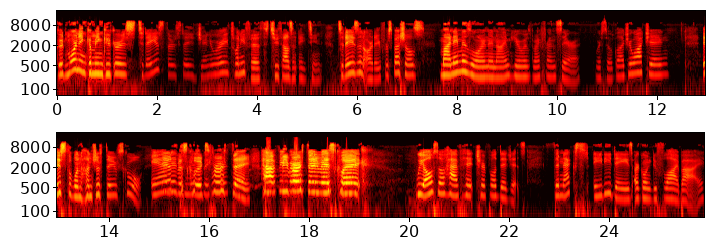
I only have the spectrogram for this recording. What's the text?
Good morning, Cumming Cougars. Today is Thursday, January 25th, 2018. Today is an art day for specials. My name is Lauren, and I'm here with my friend Sarah. We're so glad you're watching. It's the 100th day of school. And, Miss it's Quick's Quick's birthday. Happy birthday, Miss Quick! We also have hit triple digits. The next 80 days are going to fly by.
